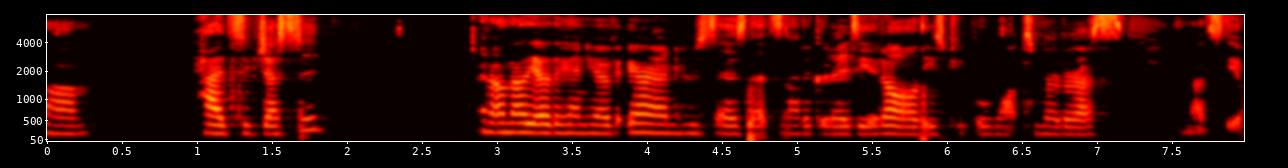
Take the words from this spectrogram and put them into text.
um, had suggested. And on the other hand, you have Eren who says that's not a good idea at all. These people want to murder us, and that's the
